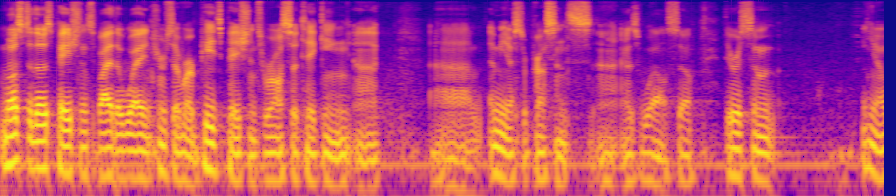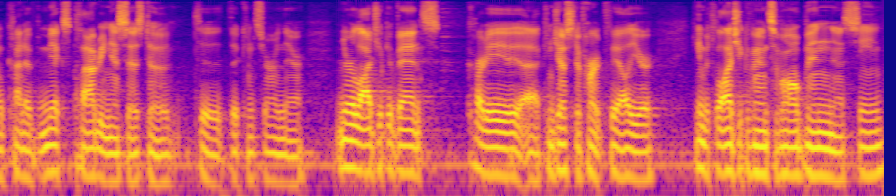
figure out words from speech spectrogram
Most of those patients, by the way, in terms of our PEDS patients, were also taking uh, immunosuppressants uh, as well. So there is some, you know, kind of mixed cloudiness as to, to the concern there. Neurologic events, cardio, uh, congestive heart failure, hematologic events have all been uh, seen.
